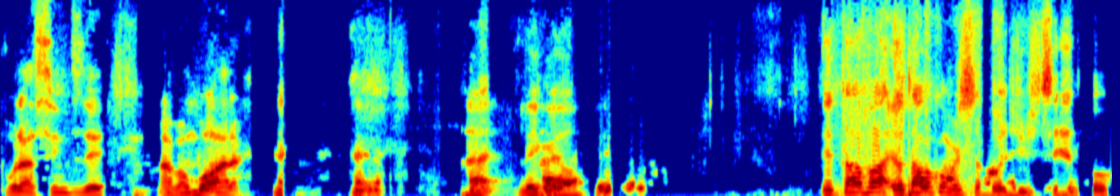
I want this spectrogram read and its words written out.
por assim dizer. Mas vamos embora. Ah, legal. Eu estava eu tava conversando hoje cedo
